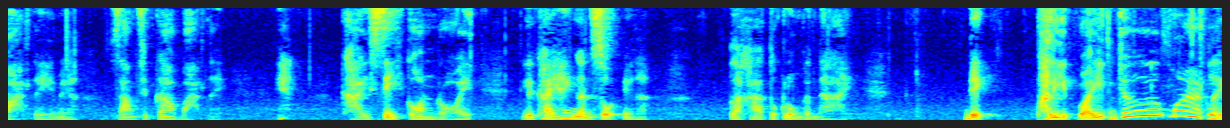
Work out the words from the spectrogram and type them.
บาทเลยเห็นไหมคะ 39 บาทเลยเนี่ยขาย4ก้อนร้อย หรือใครให้เงินสดเนี่ยค่ะราคาตกลงกันได้ เด็กผลิตไว้เยอะมากเลย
